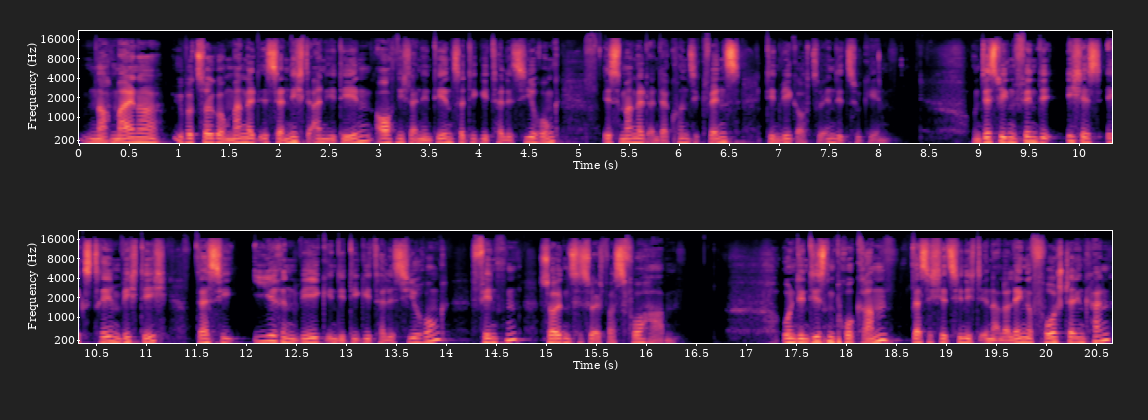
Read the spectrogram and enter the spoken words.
nach meiner Überzeugung mangelt es ja nicht an Ideen, auch nicht an Ideen zur Digitalisierung. Es mangelt an der Konsequenz, den Weg auch zu Ende zu gehen. Und deswegen finde ich es extrem wichtig, dass Sie Ihren Weg in die Digitalisierung finden, sollten Sie so etwas vorhaben. Und in diesem Programm, das ich jetzt hier nicht in aller Länge vorstellen kann,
